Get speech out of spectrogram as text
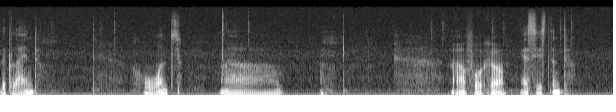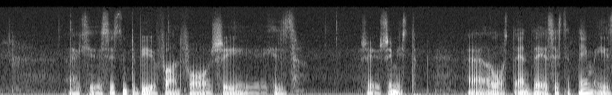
the client who uh, uh, for her assistant. Assistant to be found for she is she, she missed uh, lost and the assistant name is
